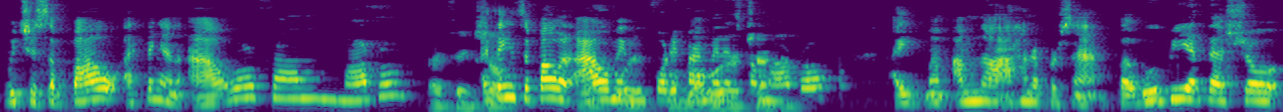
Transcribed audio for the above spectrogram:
which is about I think an hour from Marlborough. I think so. I think it's about an hour, maybe 45 minutes from Marlborough. I, I'm- I'm not 100%, but we'll be at that show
